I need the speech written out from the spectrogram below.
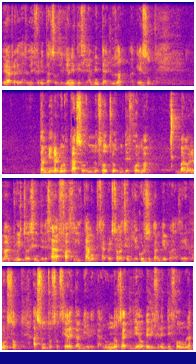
eh, a través de diferentes asociaciones que realmente ayudan a que eso. También en algunos casos nosotros de forma vamos a llamar altruista o desinteresada, facilitamos que esas personas sin recursos también puedan hacer el curso, asuntos sociales también beca alumnos, o sea que digo que hay diferentes fórmulas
